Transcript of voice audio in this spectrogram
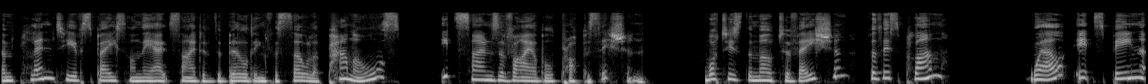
and plenty of space on the outside of the building for solar panels, it sounds a viable proposition. What is the motivation for this plan? Well, it's been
